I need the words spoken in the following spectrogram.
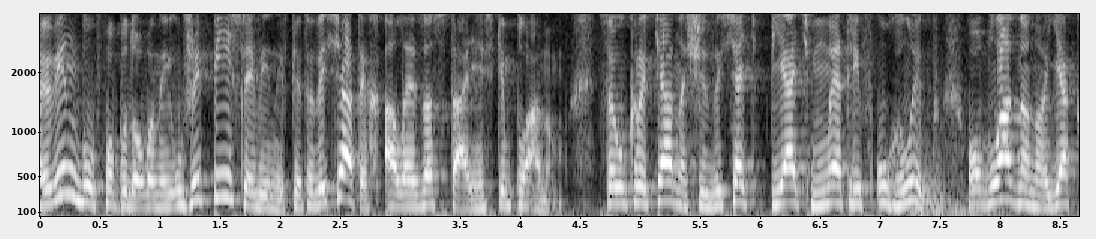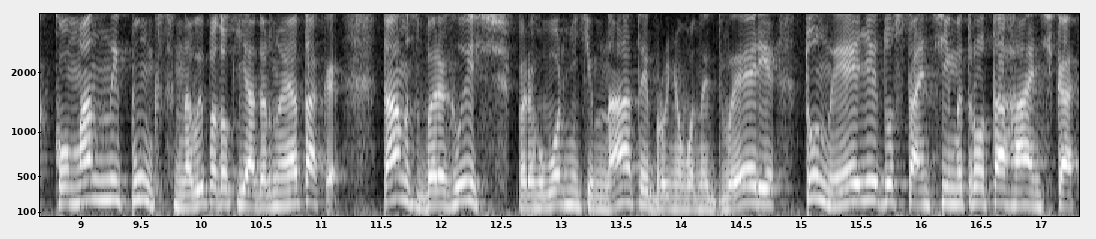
Він був побудований уже після війни в 50-х, але за сталінським планом. Це укриття на 65 метрів углиб, обладнано як командний пункт на випадок ядерної атаки. Там збереглись переговорні кімнати, броньовані двері, тунелі до станції метро Таганська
